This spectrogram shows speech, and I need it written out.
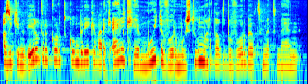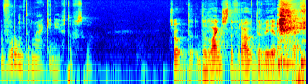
als ik een wereldrecord kon breken waar ik eigenlijk geen moeite voor moest doen, maar dat bijvoorbeeld met mijn vorm te maken heeft of zo. Zo, de, de langste vrouw ter wereld zijn.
